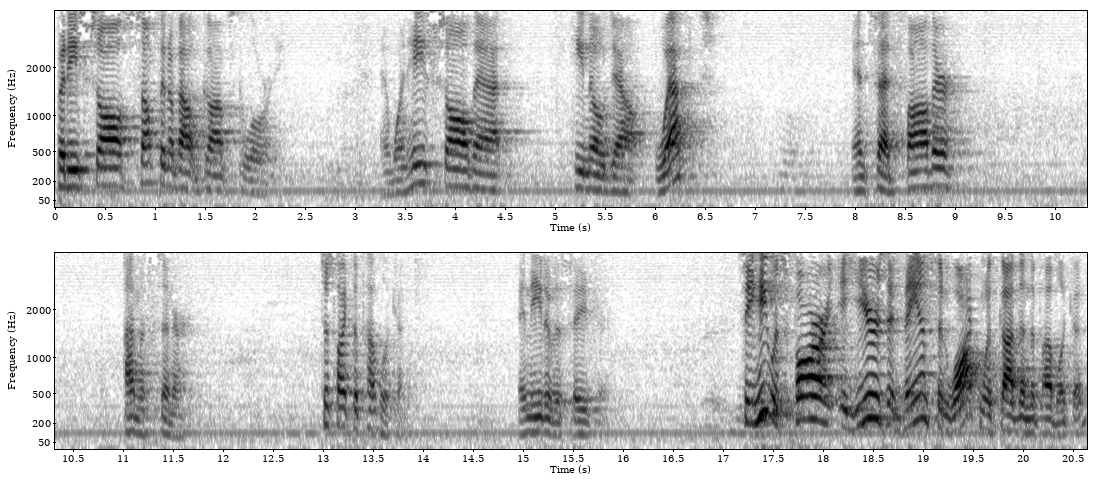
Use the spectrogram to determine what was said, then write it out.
but he saw something about God's glory. And when he saw that, he no doubt wept and said, Father, I'm a sinner. Just like the publican in need of a Savior. See, he was far years advanced in walking with God than the publican.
